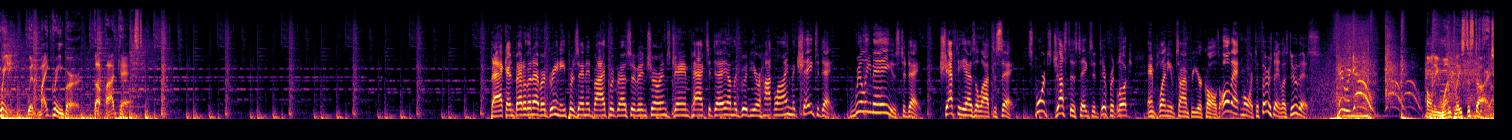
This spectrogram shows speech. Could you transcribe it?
Greeny with Mike Greenberg, the podcast. Back and better than ever, Greeny, presented by Progressive Insurance. Jam packed today on the Goodyear Hotline. McShay today. Willie Mays today. Shefty has a lot to say. Sports Justice takes a different look, and plenty of time for your calls. All that and more. It's a Thursday. Let's do this. Here we go! Only one place to start.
